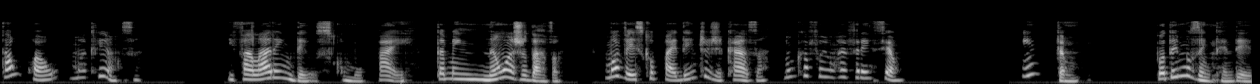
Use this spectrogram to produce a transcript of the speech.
tal qual uma criança. E falar em Deus como pai também não ajudava, uma vez que o pai dentro de casa nunca foi um referencial. Então, podemos entender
